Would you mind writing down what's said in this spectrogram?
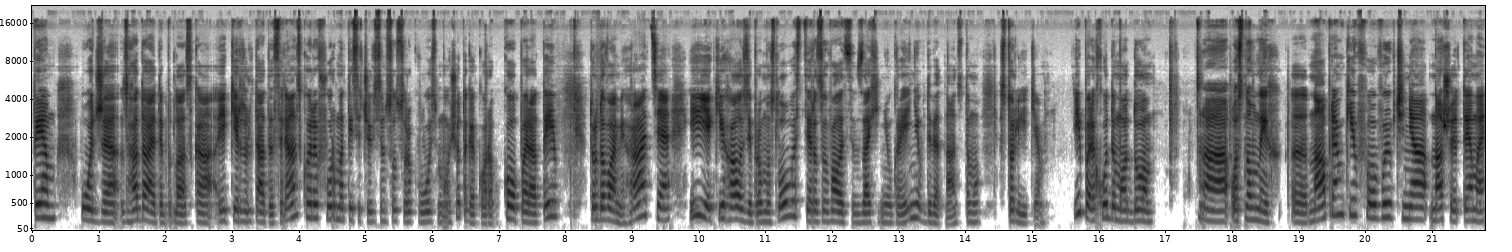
тем. Отже, згадайте, будь ласка, які результати селянської реформи 1848, що таке кооператив, трудова міграція і які галузі промисловості розвивалися в Західній Україні в 19 столітті. І переходимо до основних е, напрямків е, вивчення нашої теми,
